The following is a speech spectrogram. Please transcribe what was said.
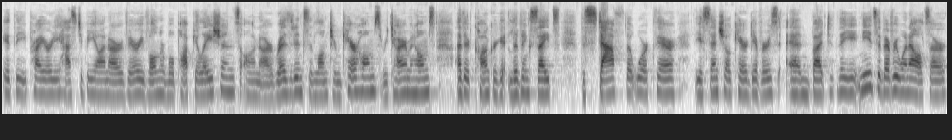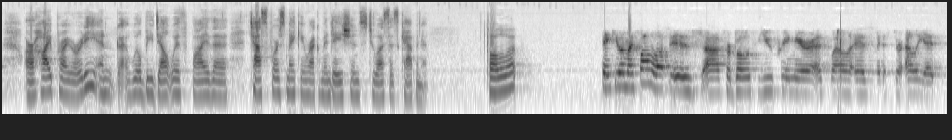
it, the priority has to be on our very vulnerable populations, on our residents in long-term care homes, retirement homes, other congregate living sites, the staff that work there, the essential caregivers, and but the needs of everyone else are, are high priority and will be dealt with by the task force making recommendations to us as cabinet. Follow up? Thank you. And my follow-up is uh, for both you, Premier, as well as Minister Elliott.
